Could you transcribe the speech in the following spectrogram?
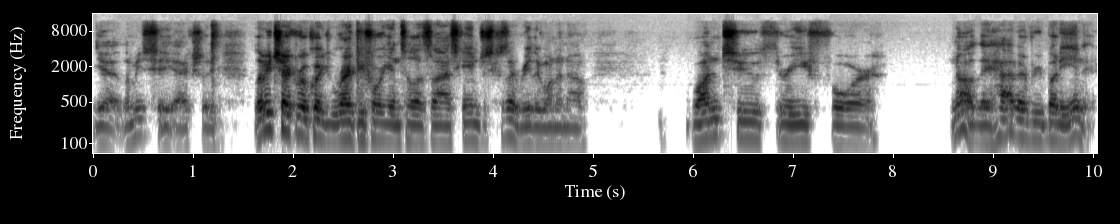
Yeah, let me see. Actually, let me check real quick right before we get into this last game, just because I really want to know. One, two, three, four. No, they have everybody in it.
